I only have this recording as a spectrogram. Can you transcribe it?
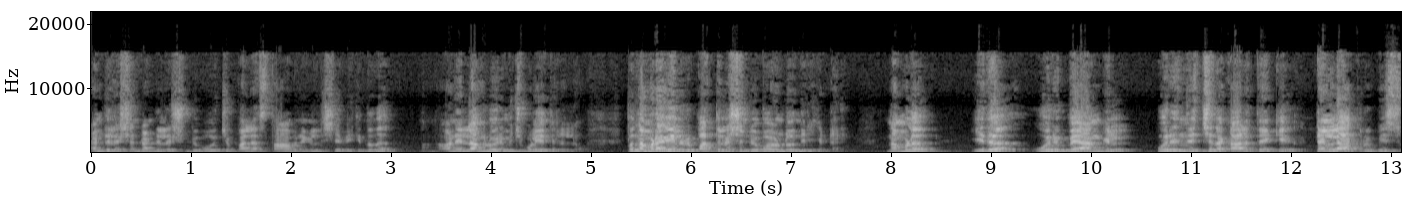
രണ്ട് ലക്ഷം രണ്ട് ലക്ഷം രൂപ വെച്ച് പല സ്ഥാപനങ്ങളിൽ നിക്ഷേപിക്കുന്നത്. ആണ് എല്ലാം കൂടെ ഒരുമിച്ച് പൊളിയത്തില്ലല്ലോ. ഇപ്പം നമ്മുടെ കയ്യിൽ ഒരു പത്ത് ലക്ഷം രൂപ കൊണ്ടുവന്നിരിക്കട്ടെ നമ്മൾ ഇത് ഒരു ബാങ്കിൽ ഒരു നിശ്ചിത കാലത്തേക്ക് ടെൻ ലാക്ക് റുപ്പീസ്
